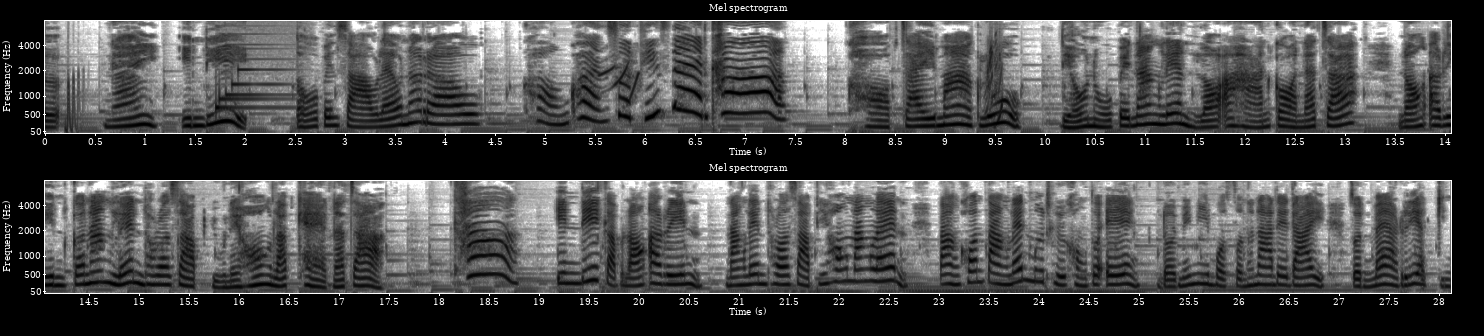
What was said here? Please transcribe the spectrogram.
อะ ไง อินดี้ โตเป็นสาวแล้วนะเรา ของขวัญสุดพิเศษค่ะ ขอบใจมากลูก เดี๋ยวหนูไปนั่งเล่นรออาหารก่อนนะจ๊ะ น้องอรินก็นั่งเล่นโทรศัพท์อยู่ในห้องรับแขกนะจ๊ะ ค่ะ อินดี้กับน้องอริน นั่งเล่นโทรศัพท์ที่ห้องนั่งเล่น ต่างคนต่างเล่นมือถือของตัวเอง โดยไม่มีบทสนทนาใดๆ จนแม่เรียกกิน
